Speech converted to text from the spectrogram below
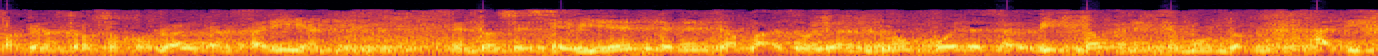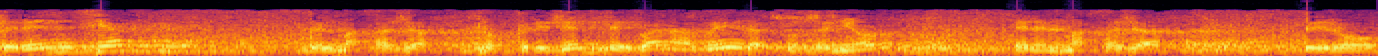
porque nuestros ojos lo alcanzarían. Entonces, evidentemente Allah no puede ser visto en este mundo, a diferencia del más allá. Los creyentes van a ver a su Señor en el más allá, pero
